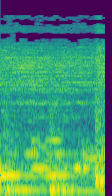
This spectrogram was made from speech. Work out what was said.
Música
